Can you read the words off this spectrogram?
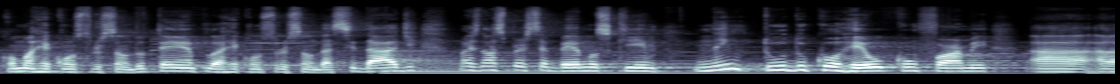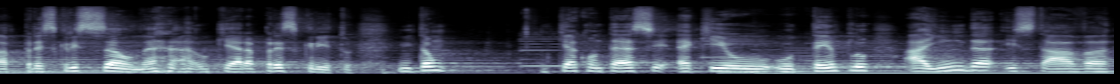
como a reconstrução do templo, a reconstrução da cidade, mas nós percebemos que nem tudo correu conforme a, a prescrição, né? o que era prescrito. Então, o que acontece é que o, o templo ainda estava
